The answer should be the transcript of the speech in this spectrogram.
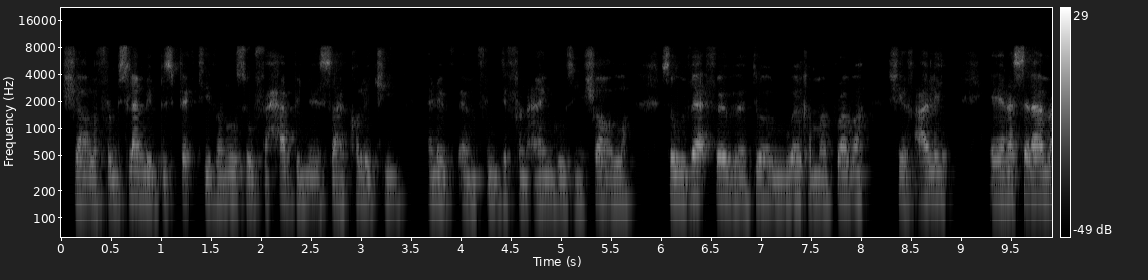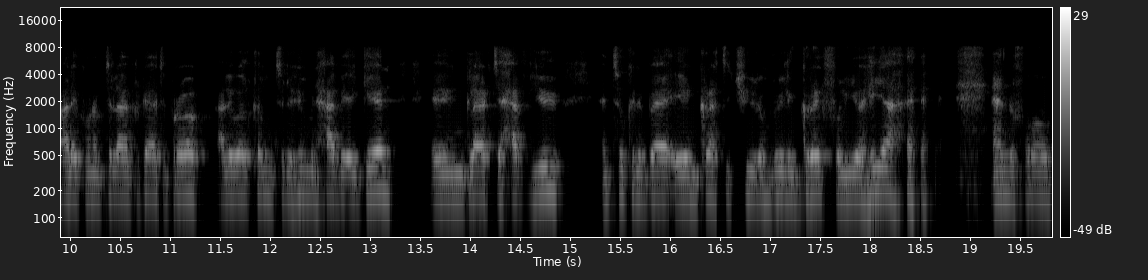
inshallah from Islamic perspective and also for happiness psychology and, if, and from different angles, inshallah. So without further ado, I'll welcome my brother, Sheikh Ali. And assalamu alaikum wa rahmatullahi wa barakatuh, bro. Ali, welcome to the Human Habit again. And glad to have you. And talking about in gratitude, I'm really grateful you're here. and for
